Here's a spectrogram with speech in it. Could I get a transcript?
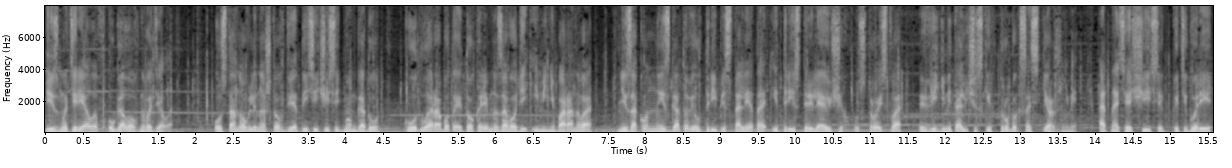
Из материалов уголовного дела. Установлено, что в 2007 году Кудла, работая токарем на заводе имени Баранова, незаконно изготовил три пистолета и три стреляющих устройства в виде металлических трубок со стержнями, относящиеся к категории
